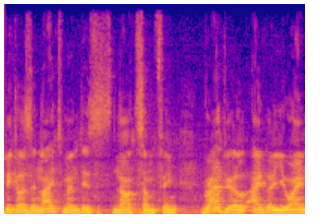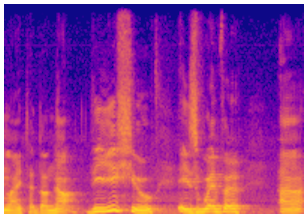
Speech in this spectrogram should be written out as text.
because enlightenment is not something gradual, either you are enlightened or not. The issue is whether uh,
